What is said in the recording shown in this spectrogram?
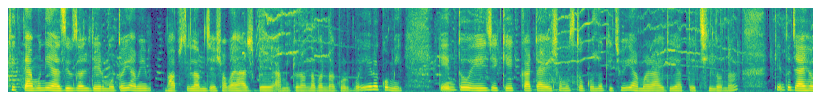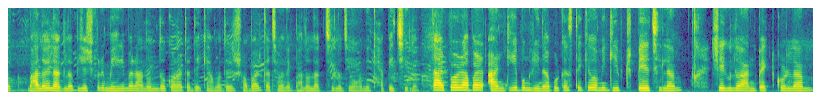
ঠিক তেমনই অ্যাজ ইউজুয়াল ডের মতোই আমি ভাবছিলাম যে সবাই আসবে আমি একটু রান্না বান্না করব এরকমই। কিন্তু এই যে কেক কাটা এই সমস্ত কোনো কিছুই আমার আইডিয়াতে ছিল না। কিন্তু যাই হোক, ভালোই লাগল। বিশেষ করে মেহরিমার আনন্দ করাটা দেখে আমাদের সবার কাছে অনেক ভালো লাগছিল যে অনেক হ্যাপি ছিল। তারপর আবার আন্টি এবং রিনাপুর কাছ থেকেও আমি গিফট পেয়েছিলাম। সেগুলো আনপ্যাক করলাম।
